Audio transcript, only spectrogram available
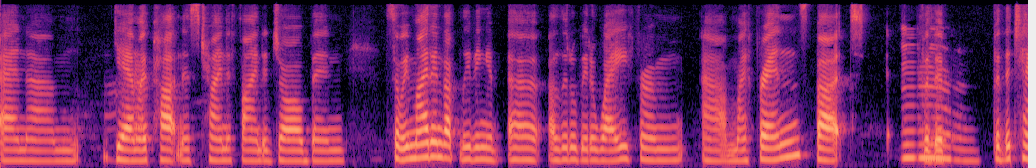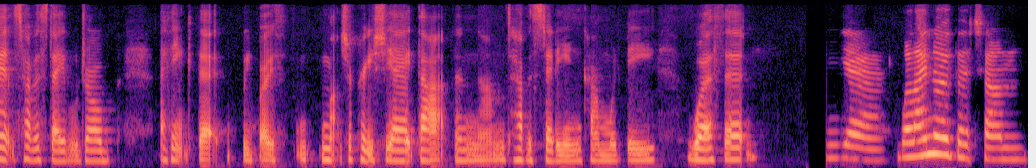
and um, yeah, my partner's trying to find a job, and so we might end up living a, a little bit away from uh, my friends, but mm. for the mm. for the chance to have a stable job I think that we both much appreciate that, and um, to have a steady income would be worth it. Yeah, well, I know that um,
